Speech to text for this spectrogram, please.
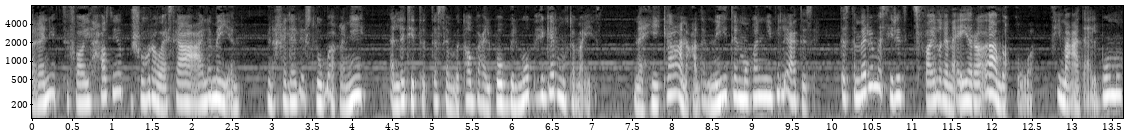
أغاني تسفاي حظيت بشهرة واسعة عالميا من خلال أسلوب أغانيه التي تتسم بطبع البوب المبهج المتميز ناهيك عن عدم نية المغني بالاعتزال. تستمر مسيرة تسفاي الغنائية الرائعة بقوة فيما عدا ألبومه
